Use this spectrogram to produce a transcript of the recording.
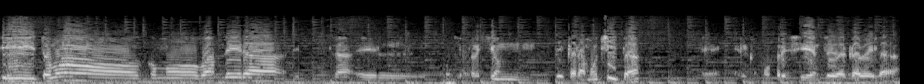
Y tomó como bandera la, región de Caramuchita, eh, como presidente de acá de la,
